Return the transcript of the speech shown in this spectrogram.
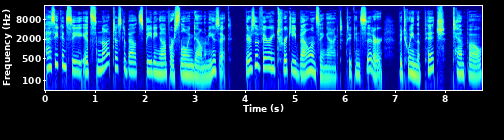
As you can see, it's not just about speeding up or slowing down the music there's a very tricky balancing act to consider between the pitch, tempo,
